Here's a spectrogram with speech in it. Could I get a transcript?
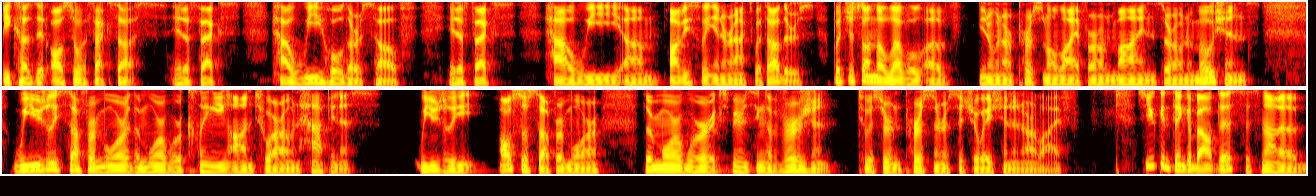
because it also affects us. It affects how we hold ourselves. It affects how we um, obviously interact with others, but just on the level of, you know, in our personal life, our own minds, our own emotions, we usually suffer more the more we're clinging on to our own happiness. We usually also suffer more the more we're experiencing aversion to a certain person or situation in our life. So you can think about this. It's not a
